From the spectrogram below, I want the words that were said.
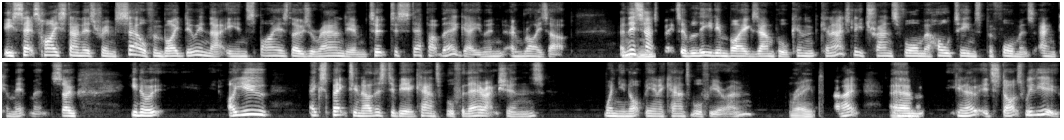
He sets high standards for himself, and by doing that, he inspires those around him to, to step up their game and, and rise up. And this Mhm. aspect of leading by example can can actually transform a whole team's performance and commitment. So, you know, are you expecting others to be accountable for their actions when you're not being accountable for your own? Right. Right. Um, you know, it starts with you.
